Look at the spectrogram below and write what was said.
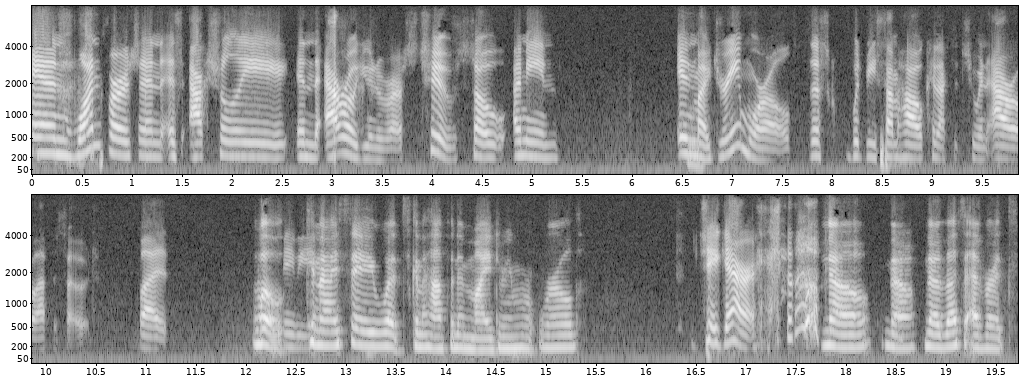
And one version is actually in the Arrow universe too. So, I mean, in Hmm. my dream world, this would be somehow connected to an Arrow episode. But Well, Maybe. can I say what's going to happen in my dream world? Jay Garrick. No, no, no, that's Everett's.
